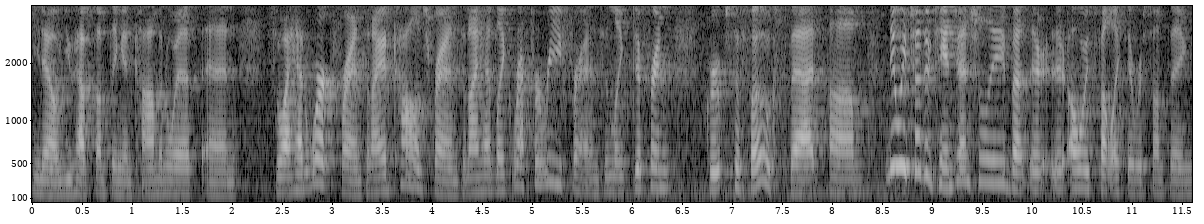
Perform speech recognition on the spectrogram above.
you know you have something in common with. And so i had work friends and i had college friends and i had like referee friends and like different groups of folks that um, knew each other tangentially but there, there always felt like there was something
